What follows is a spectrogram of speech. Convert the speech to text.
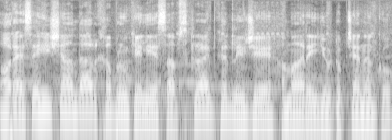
और ऐसे ही शानदार खबरों के लिए सब्सक्राइब कर लीजिए हमारे यूट्यूब चैनल को।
